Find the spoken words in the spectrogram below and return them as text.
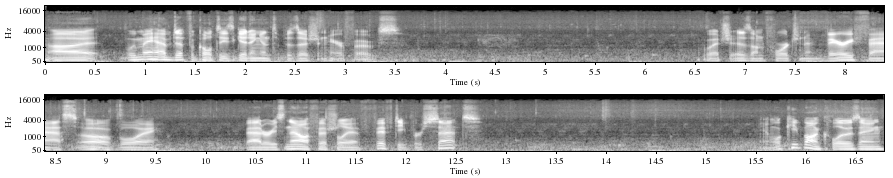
uh, we may have difficulties getting into position here, folks. Which is unfortunate. Very fast. Oh boy. Battery's now officially at 50%. And we'll keep on closing.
